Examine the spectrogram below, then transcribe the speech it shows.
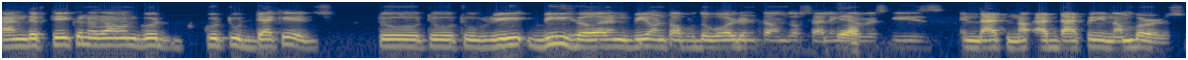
and they've taken around good good two decades to to to re- be here and be on top of the world in terms of selling Yeah. their whiskeys in that at that many numbers.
